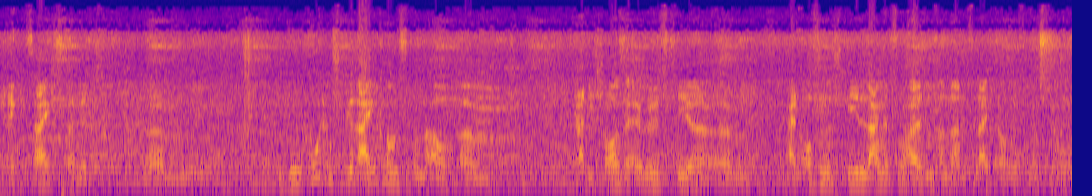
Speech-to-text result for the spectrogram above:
direkt zeigst, damit ähm, du gut ins Spiel reinkommst und auch ähm, ja, die Chance erhöhst, hier ähm, kein offenes Spiel lange zu halten, sondern vielleicht auch eine Führung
